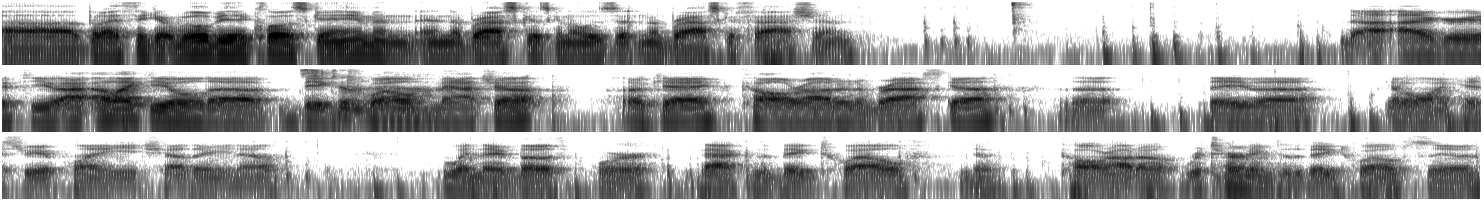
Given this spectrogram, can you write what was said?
Uh, but I think it will be a close game, and, and Nebraska is going to lose it in Nebraska fashion. I, I agree with you. I, I like the old uh, Big two and a Twelve half. matchup. Okay, Colorado, Nebraska. The they've uh, got a long history of playing each other. You know, when they both were back in the Big Twelve. You know, Colorado returning to the Big Twelve soon.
